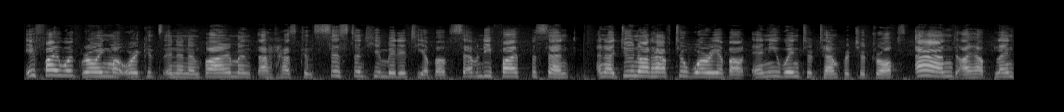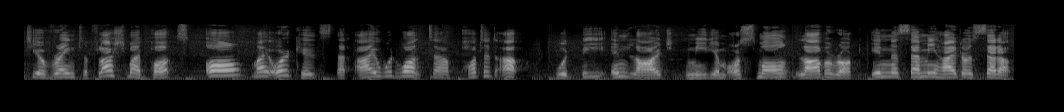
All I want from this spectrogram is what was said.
if I were growing my orchids in an environment that has consistent humidity above 75% and I do not have to worry about any winter temperature drops and I have plenty of rain to flush my pots, all my orchids that I would want to have potted up would be in large, medium or small lava rock in a semi-hydro setup.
